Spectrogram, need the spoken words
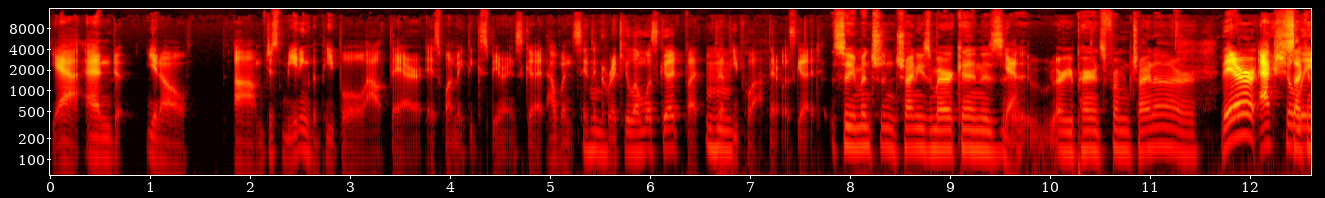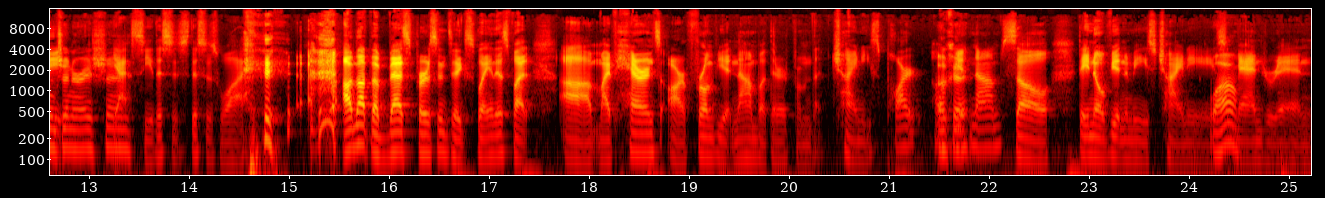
yeah, and you know. Um, just meeting the people out there is what make the experience good. I wouldn't say Mm-hmm. the curriculum was good, but the people out there was good. So you mentioned Chinese American. Is Yeah. are your parents from China or They're actually second generation? Yeah, see, this is this is why I'm not the best person to explain this, but uh, my parents are from Vietnam, but they're from the Chinese part of Okay. Vietnam, so they know Vietnamese, Chinese, Wow. Mandarin,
